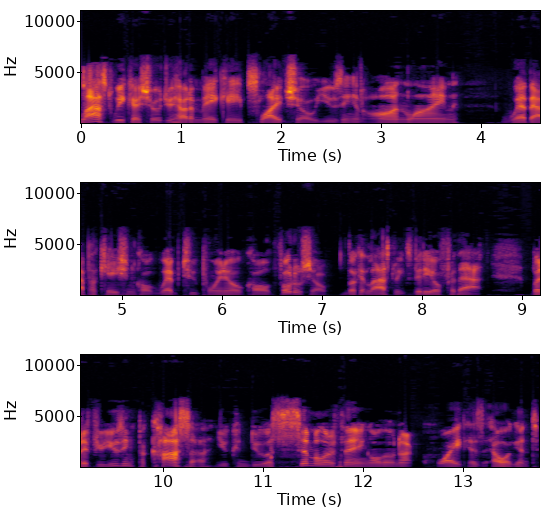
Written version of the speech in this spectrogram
Last week I showed you how to make a slideshow using an online web application called Web 2.0 called Photoshop. Look at last week's video for that. But if you're using Picasa, you can do a similar thing, although not quite as elegant,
